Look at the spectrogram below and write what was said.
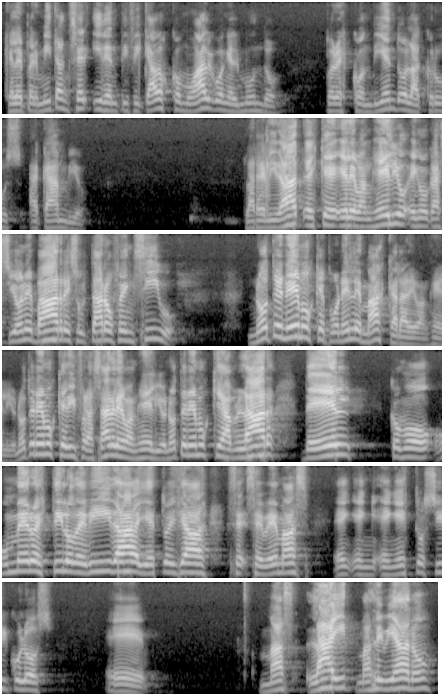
que le permitan ser identificados como algo en el mundo, pero escondiendo la cruz a cambio. La realidad es que el Evangelio en ocasiones va a resultar ofensivo. No tenemos que ponerle máscara al Evangelio, no tenemos que disfrazar el Evangelio, no tenemos que hablar de él como un mero estilo de vida y esto ya se, ve más en, estos círculos eh, más light, más liviano.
